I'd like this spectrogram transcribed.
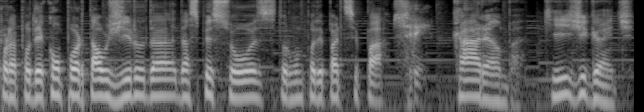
Para poder comportar o giro da, das pessoas, todo mundo poder participar. Sim. Caramba, que gigante.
